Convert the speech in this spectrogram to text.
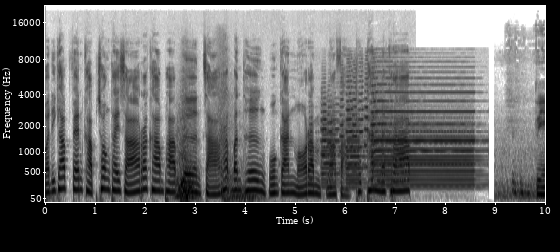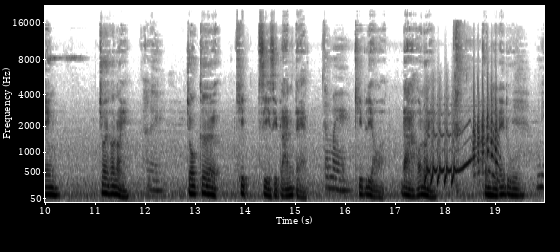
วัสดีครับ แฟนคลับช่องไทยสารคามพาเพลิน สารบันเทิง วงการหมอรำมาฝากทุกท่านนะครับ ตัวเองช่วยเขาหน่อย อะไรโจ๊กเกอร์คลิป 40 ล้านแตก ทำไม คลิปเหลียวอะ ด่าเขาหน่อย คนจะได้ดู มี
